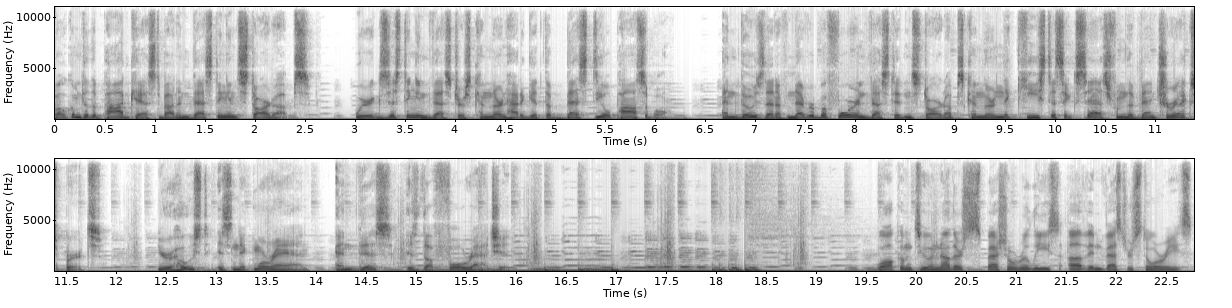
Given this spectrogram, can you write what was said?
Welcome to the podcast about investing in startups, where existing investors can learn how to get the best deal possible. And those that have never before invested in startups can learn the keys to success from the venture experts. Your host is Nick Moran, and this is The Full Ratchet. Welcome to another special release of Investor Stories.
